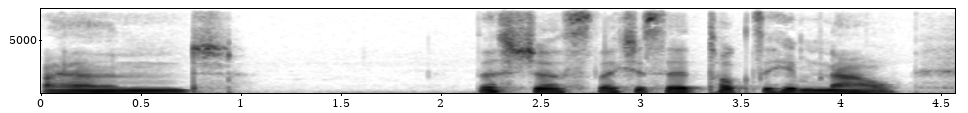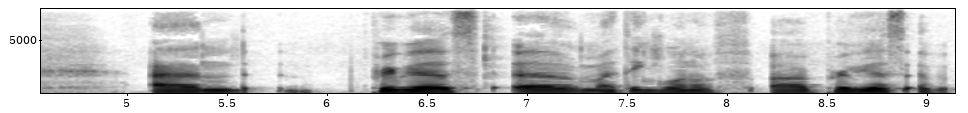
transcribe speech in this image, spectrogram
And that's just, like she said, talk to Him now. And previous, um, I think one of our previous ep-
